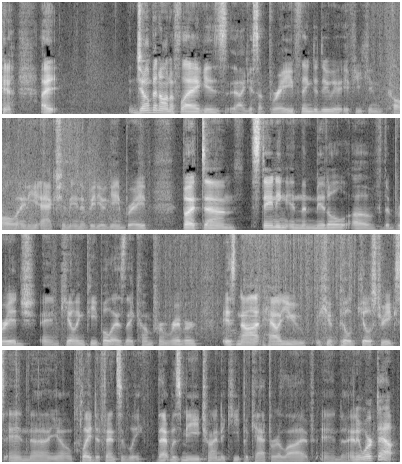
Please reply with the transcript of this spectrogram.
I jumping on a flag is I guess a brave thing to do if you can call any action in a video game brave. But um, standing in the middle of the bridge and killing people as they come from river is not how you, you build kill streaks and uh, you know play defensively. That was me trying to keep a capper alive, and uh, and it worked out.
